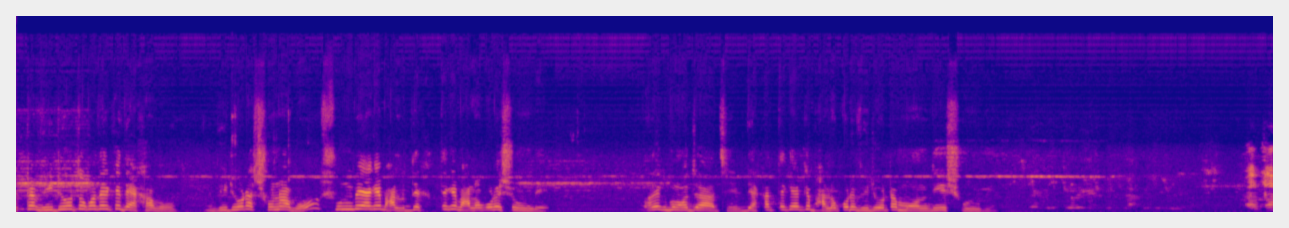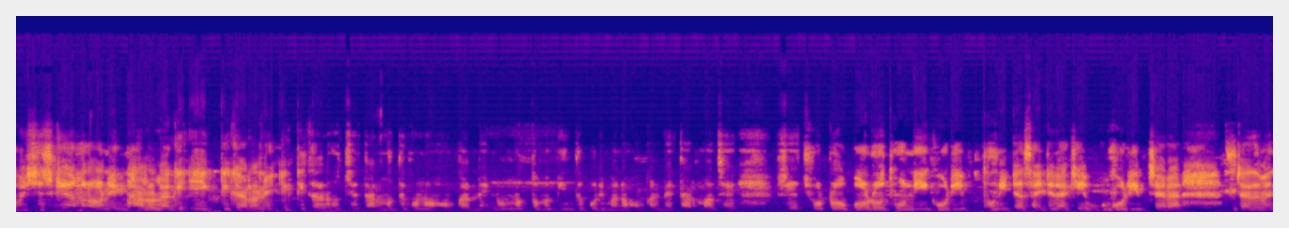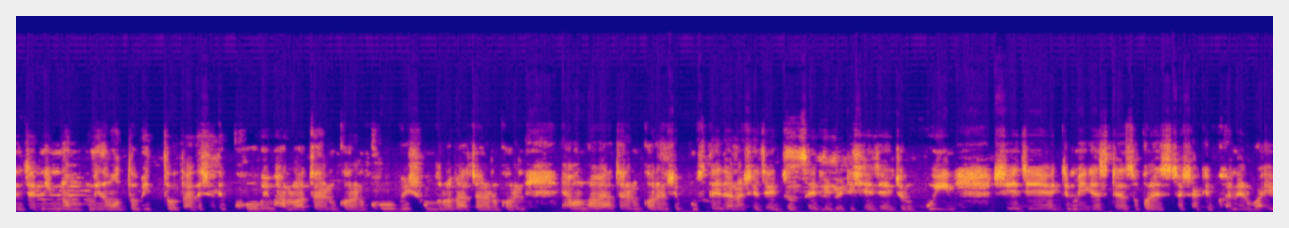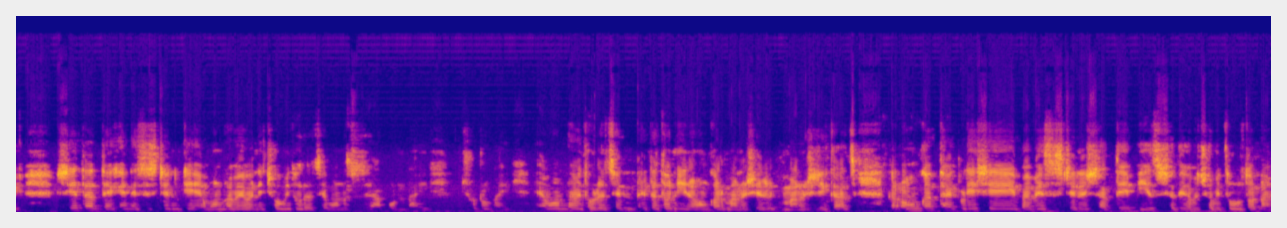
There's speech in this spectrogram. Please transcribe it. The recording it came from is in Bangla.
একটা ভিডিও তোমাদেরকে দেখাবো। ভিডিওটা শোনাবো। শুনবে আগে ভালো দেখার থেকে ভালো করে শুনবে। অনেক মজা আছে। দেখার থেকে আগে ভালো করে ভিডিওটা মন দিয়ে শুনবে। উপবিশ্বাসকে আমার অনেক ভালো লাগে একটি কারণে। একটি কারণ হচ্ছে তার মধ্যে কোনো অহংকার নেই। ন্যূনতম বিন্দু পরিমাণ অহংকার নেই তার মাঝে। সে ছোট, বড়, ধনী, গরিব, ধনীটা সাইডে রাখি। গরিব যারা, যাদের মানে যারা নিম্ন, মধ্যবিত্ত, তাদের সাথে খুবই ভালো আচরণ করেন, খুবই সুন্দরভাবে আচরণ করেন। এমন ভাবে আচরণ করেন, সে বুঝতেই জানে সে যে একজন সেলিব্রিটি সে যে একজন কুইন সে যে একজন মেগাস্টার সুপারস্টার শাকিব খানের ওয়াইফ সে তার দেখেন অ্যাসিস্ট্যান্টকে এমন ভাবে মানে ছবি তুলেছে, মনে হচ্ছে যে আপন ভাই। ছোট ভাই, এমন ভাবে ধরেছেন। এটা তো নিরহংকার মানুষের, মানুষেরই কাজ। কারণ অহংকার থাকলে সে এভাবে অ্যাসিস্ট্যান্টের সাথে পিএস সাথে ছবি তুলতো না।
